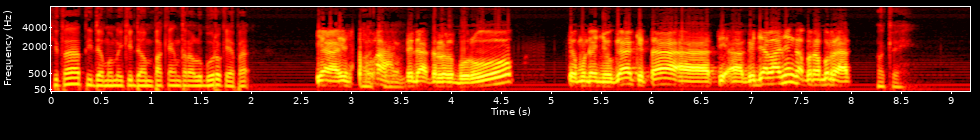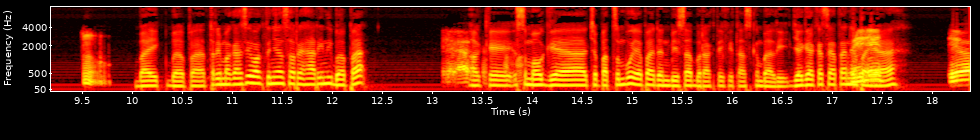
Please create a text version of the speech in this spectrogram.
kita tidak memiliki dampak yang terlalu buruk ya Pak? Ya, insya Allah okay. tidak terlalu buruk. Kemudian juga kita uh, gejalanya nggak berat-berat. Oke. Okay. Hmm. Baik Bapak, terima kasih waktunya sore hari ini Bapak. Ya, Oke, semoga cepat sembuh ya Pak dan bisa beraktivitas kembali. Jaga kesehatan ya Pak ya. Ya.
